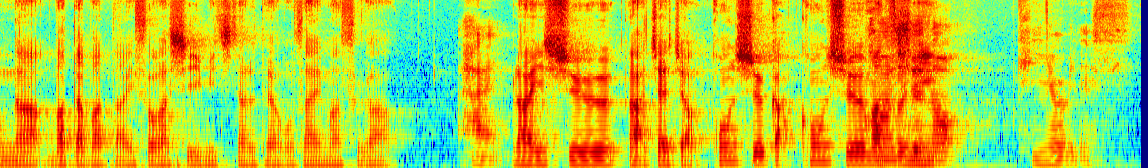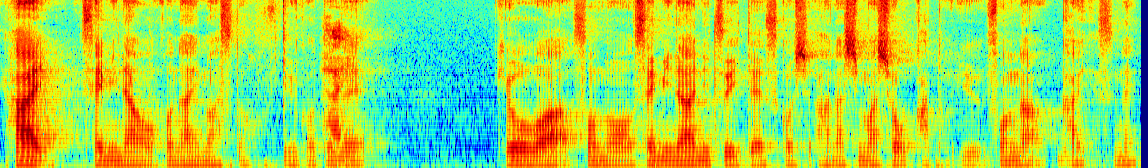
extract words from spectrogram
んなバタバタ忙しい未知なるではございますがはい。来週あ違う違う今週か。今週今末に金曜日です。はいセミナーを行いますということで、はい。今日はそのセミナーについて少し話しましょうかというそんな回ですね、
